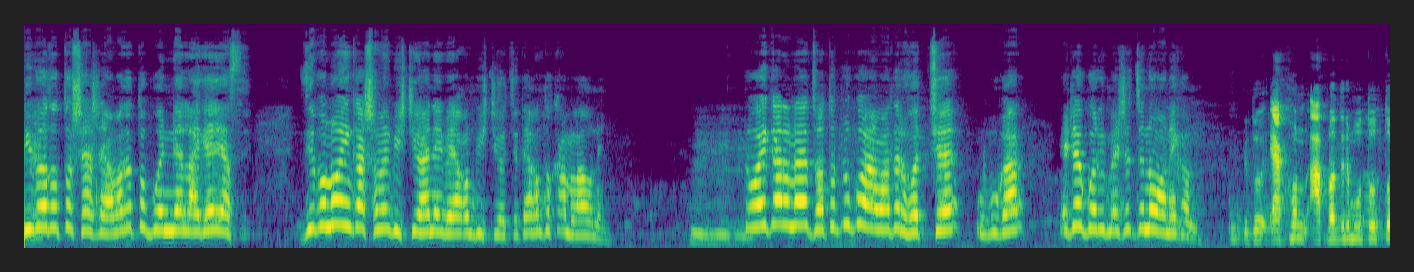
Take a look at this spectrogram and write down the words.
বিপদের তো শেষ নেই আমাদের তো বন্যা লাগেই আছে। জীবনও ইনকার সময় বৃষ্টি হয় নাই ভাই এখন বৃষ্টি হচ্ছে তো এখন তো কামলাও নেই। তো ওই কারণে যতটুকু আমাদের হচ্ছে উপকার এটা গরিব মেশের জন্য অনেক অনেক। কিন্তু এখন আপনাদের মতো তো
